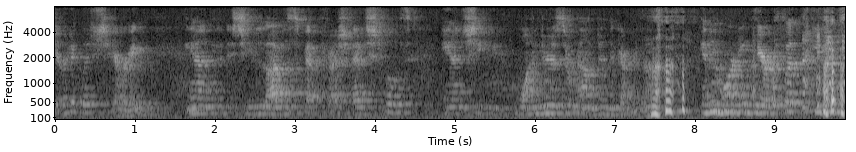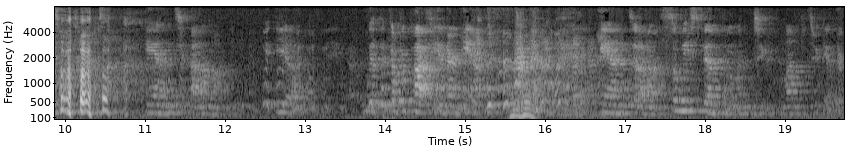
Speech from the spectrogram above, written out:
shared it with Sherry, and she loves fresh vegetables, and she wanders around in the garden in the morning barefoot, even sometimes, and um, know, with a cup of coffee in her hand. and uh, so we spent the month, to, month together,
